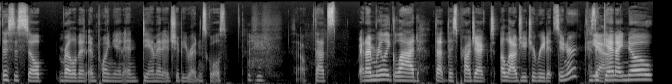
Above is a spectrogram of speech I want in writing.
this is still relevant and poignant, and damn it, it should be read in schools. so that's, and I'm really glad that this project allowed you to read it sooner, because Yeah. again, I know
